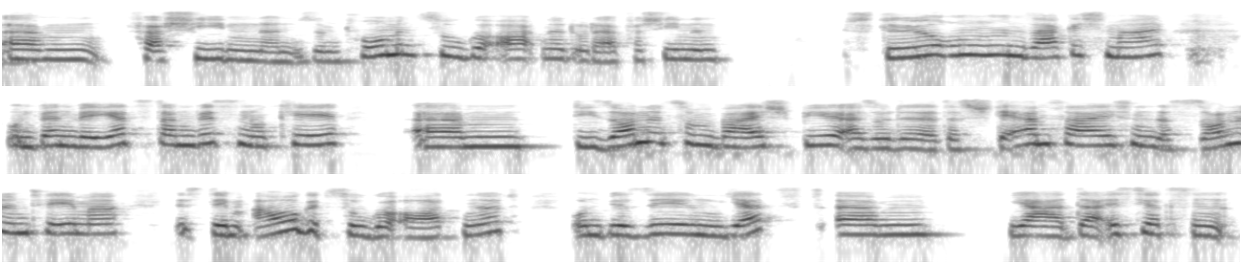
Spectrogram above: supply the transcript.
ähm, verschiedenen Symptomen zugeordnet oder verschiedenen Störungen, sag ich mal. Und wenn wir jetzt dann wissen, okay, ähm, die Sonne zum Beispiel, also der, das Sternzeichen, das Sonnenthema ist dem Auge zugeordnet und wir sehen jetzt, ähm, ja, da ist jetzt ein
